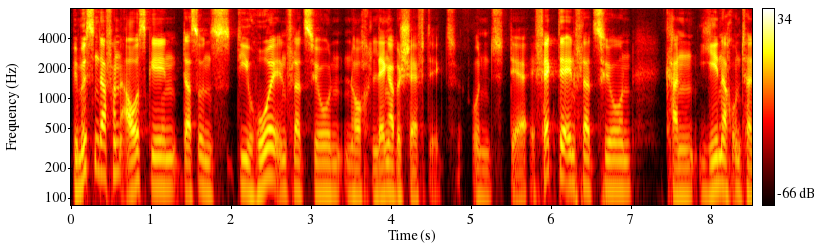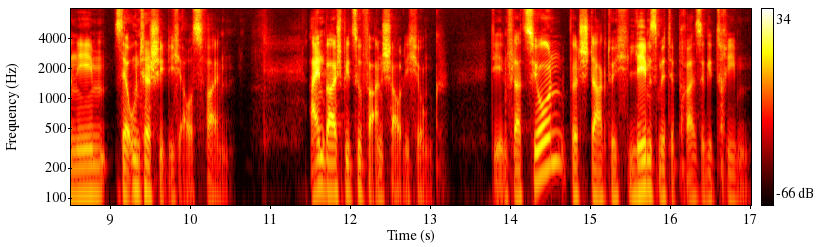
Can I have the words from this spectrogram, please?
Wir müssen davon ausgehen, dass uns die hohe Inflation noch länger beschäftigt und der Effekt der Inflation kann je nach Unternehmen sehr unterschiedlich ausfallen. Ein Beispiel zur Veranschaulichung. Die Inflation wird stark durch Lebensmittelpreise getrieben.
